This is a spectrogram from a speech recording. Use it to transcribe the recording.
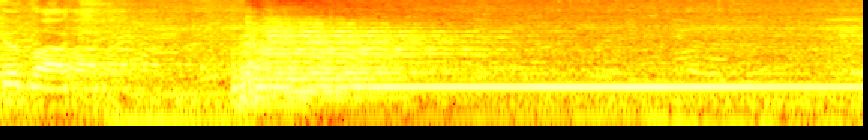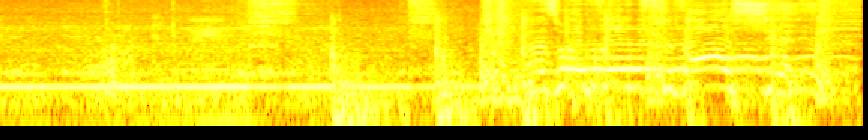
good luck. That's my friend Sebastian.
